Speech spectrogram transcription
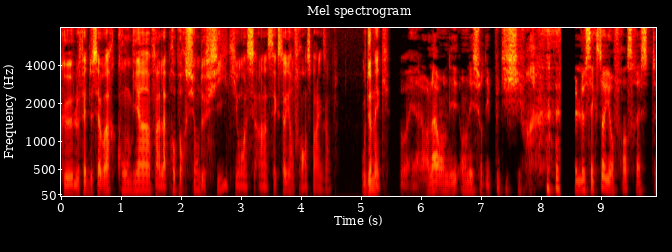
Que le fait de savoir combien, enfin, la proportion de filles qui ont un, un sextoy en France, par exemple, ou de mecs. Ouais, alors là, on est, on est sur des petits chiffres. le sextoy en France reste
